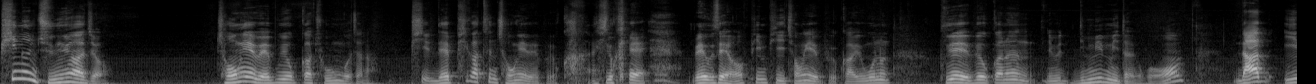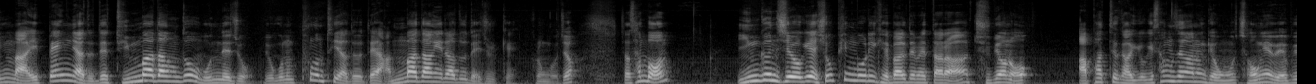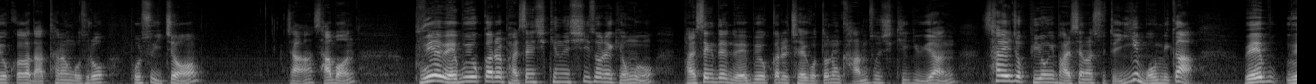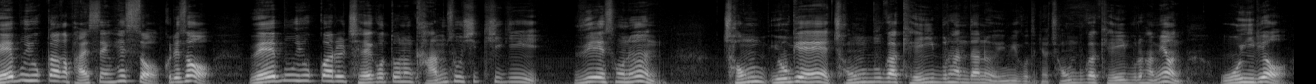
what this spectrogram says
피는 중요하죠. 정의 외부 효과 좋은 거잖아. 피, 내 피 같은 정의 외부 효과 이렇게 외우세요. 핀피 정의 외부 효과. 요거는 부의 외부 효과는 님입니다. 요거 not in my backyard 내 뒷마당도 못 내줘. 요거는 프론트 야드 내 앞마당이라도 내줄게. 그런 거죠. 자 3번 인근 지역에 쇼핑몰이 개발됨에 따라 주변 어, 아파트 가격이 상승하는 경우 정의 외부 효과가 나타난 것으로 볼 수 있죠. 자 4번 부의 외부 효과를 발생시키는 시설의 경우 발생된 외부 효과를 제거 또는 감소시키기 위한 사회적 비용이 발생할 수 있다. 이게 뭡니까? 외부, 외부 효과가 발생했어. 그래서 외부 효과를 제거 또는 감소시키기 위해서는 정, 요게 정부가 개입을 한다는 의미거든요. 정부가 개입을 하면 오히려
